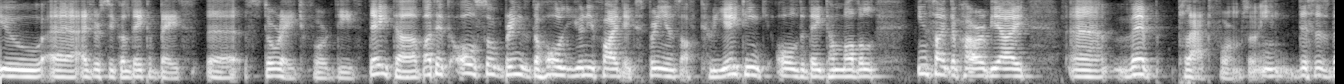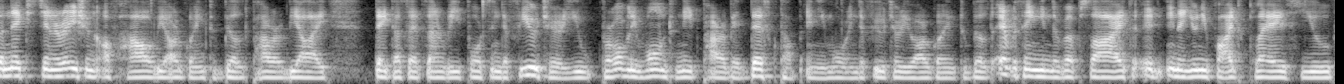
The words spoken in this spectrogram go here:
you uh, Azure SQL database uh, storage for these data, but it also brings the whole unified experience of creating all the data model inside the Power BI uh, web platform. So in, this is the next generation of how we are going to build Power BI datasets and reports in the future. You probably won't need Power BI Desktop anymore in the future. You are going to build everything in the website in, in a unified place. You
